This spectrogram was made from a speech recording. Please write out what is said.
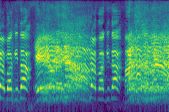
Siapa kita? Indonesia. Siapa kita? PPI.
